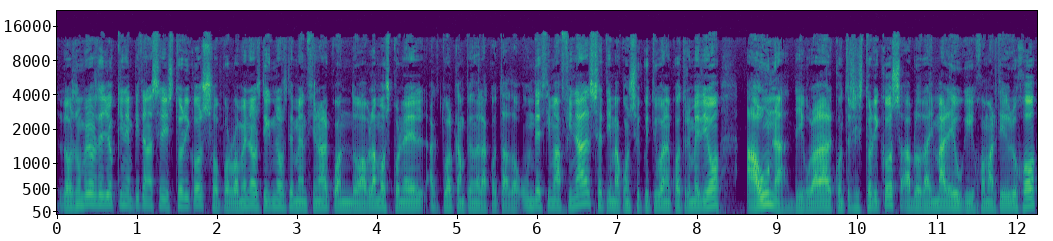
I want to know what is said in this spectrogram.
Los números de Joaquín empiezan a ser históricos o por lo menos dignos de mencionar cuando hablamos con el actual campeón del acotado. Un décima final, séptima consecutiva en el cuatro y medio, a una de igualar con tres históricos. Hablo de Aymar Eugi y Juan Martí de.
